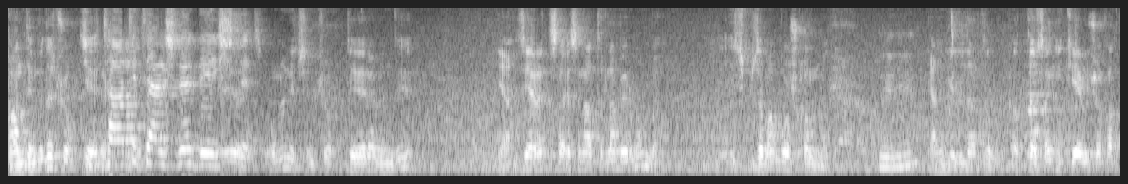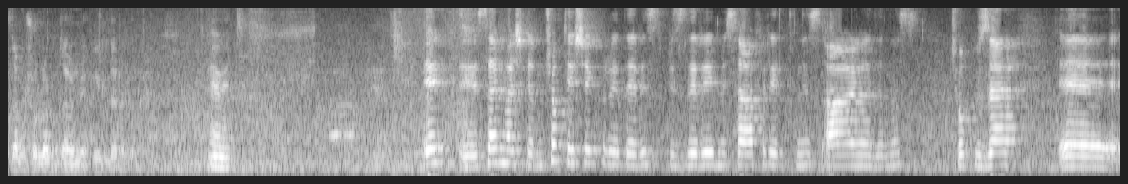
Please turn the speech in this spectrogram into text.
Pandemi de çok Çünkü değere tatil tercihleri değişti. Evet, onun için çok değere bindi. Yani ziyaret sayısını hatırlamıyorum ama hiçbir zaman boş kalmadı. Yani yıllardır atlarsan ikiye üçe katlamış olabilir daha önceki yıllara göre. Evet. Evet, e, Sayın Başkanım çok teşekkür ederiz. Bizleri misafir ettiniz, ağırladınız. Çok güzel e,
